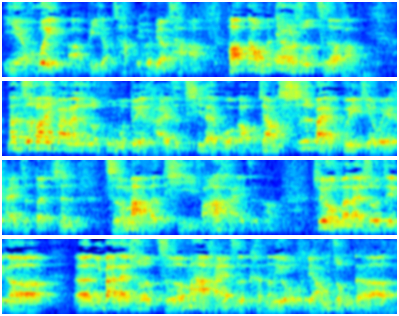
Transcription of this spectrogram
也会啊比较差，也会比较差啊。好，那我们第二个说责罚。那责罚一般来说是父母对孩子期待过高，将失败归结为孩子本身，责骂和体罚孩子啊。所以我们来说这个，呃，一般来说责骂孩子可能有两种的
